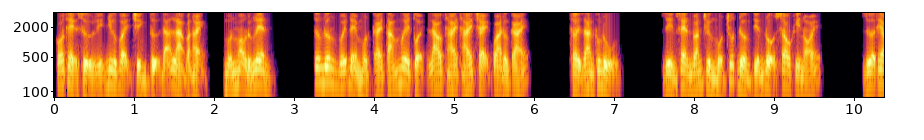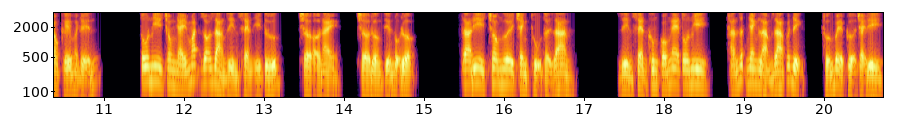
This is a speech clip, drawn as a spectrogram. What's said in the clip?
có thể xử lý như vậy trình tự đã là vận hạnh, muốn mau đứng lên. Tương đương với để một cái tám mươi tuổi lão thái thái chạy qua đường cái. Thời gian không đủ. Dìn sen đoán chừng một chút đường tiến độ sau khi nói. Dựa theo kế hoạch đến, tony trong nháy mắt rõ ràng dìn sen ý tứ, chờ ở này, chờ đường tiến độ được. Ta đi cho ngươi tranh thủ thời gian. Dìn sen không có nghe tony, hắn rất nhanh làm ra quyết định, hướng về cửa chạy đi,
